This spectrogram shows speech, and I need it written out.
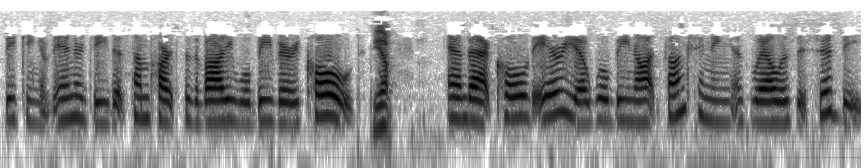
speaking of energy, that some parts of the body will be very cold, Yep. And that cold area will be not functioning as well as it should be.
